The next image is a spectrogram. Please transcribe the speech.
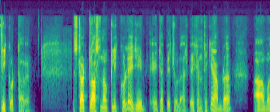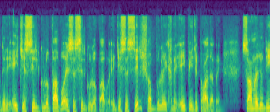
ক্লিক করতে হবে। স্টার্ট ক্লাস নাও ক্লিক করলে এই যে এটা পেয়ে চলে আসবে। এখান থেকে আমরা, আমাদের এইচএসসিরগুলো পাবো এসএসসিরগুলো পাবো। এই এসএসসির সবগুলো এখানে এই পেজে পাওয়া যাবে। সো আমরা যদি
